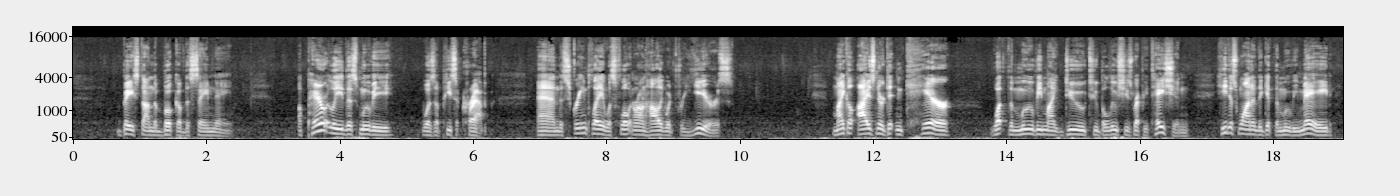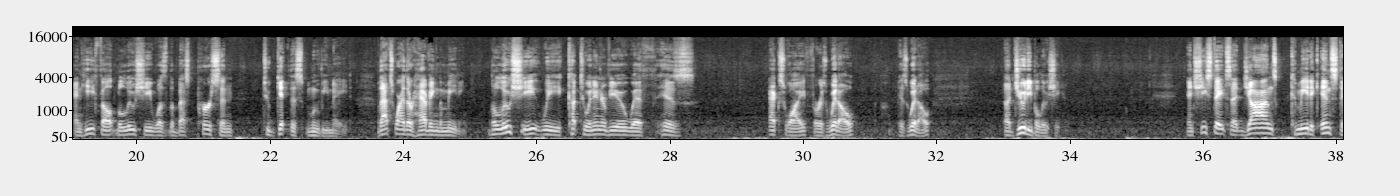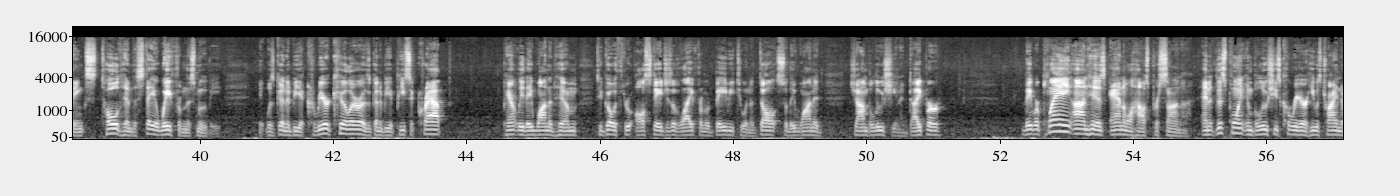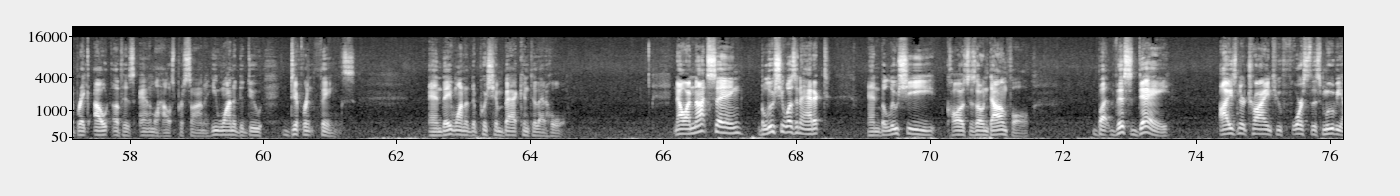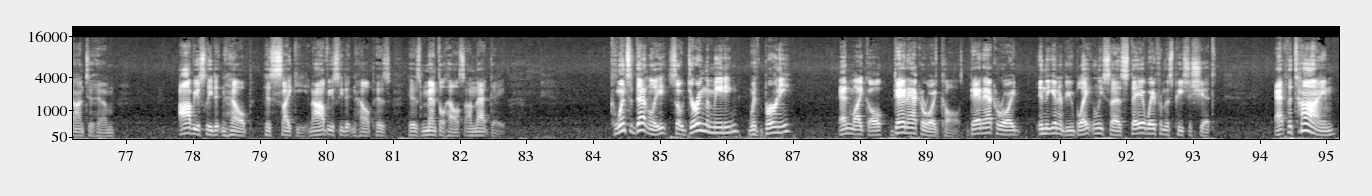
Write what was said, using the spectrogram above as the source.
based on the book of the same name. Apparently, this movie was a piece of crap, and the screenplay was floating around Hollywood for years. Michael Eisner didn't care what the movie might do to Belushi's reputation. He just wanted to get the movie made, and he felt Belushi was the best person to get this movie made. That's why they're having the meeting. Belushi, we cut to an interview with his ex-wife or his widow, his widow, uh, Judy Belushi. And she states that John's comedic instincts told him to stay away from this movie. It was going to be a career killer. It was going to be a piece of crap. Apparently, they wanted him to go through all stages of life from a baby to an adult, so they wanted John Belushi in a diaper. They were playing on his Animal House persona, and at this point in Belushi's career, he was trying to break out of his Animal House persona. He wanted to do different things, and they wanted to push him back into that hole. Now, I'm not saying Belushi was an addict and Belushi caused his own downfall, but this day, Eisner trying to force this movie onto him obviously didn't help his psyche and obviously didn't help his, his mental health on that day. Coincidentally, so during the meeting with Bernie and Michael, Dan Aykroyd calls. Dan Aykroyd, in the interview, blatantly says, Stay away from this piece of shit. At the time,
